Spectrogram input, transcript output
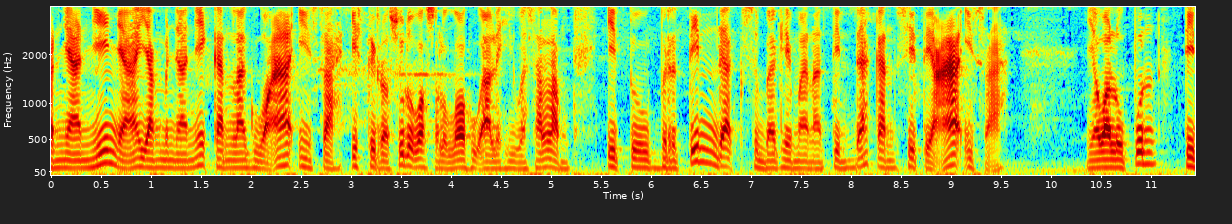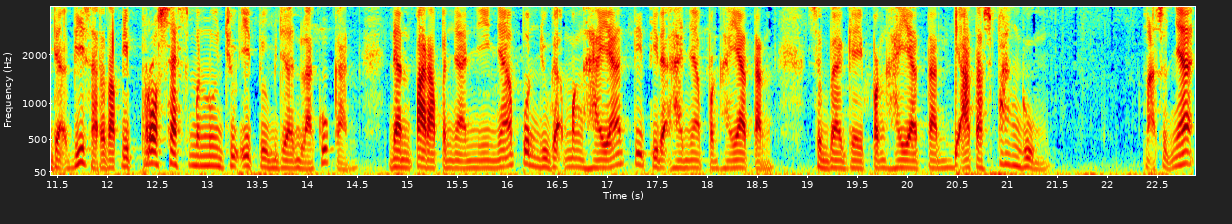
penyanyinya yang menyanyikan lagu Aisyah istri Rasulullah Shallallahu Alaihi Wasallam itu bertindak sebagaimana tindakan Siti Aisyah. Ya walaupun tidak bisa tetapi proses menuju itu bisa dilakukan. Dan para penyanyinya pun juga menghayati tidak hanya penghayatan sebagai penghayatan di atas panggung. Maksudnya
